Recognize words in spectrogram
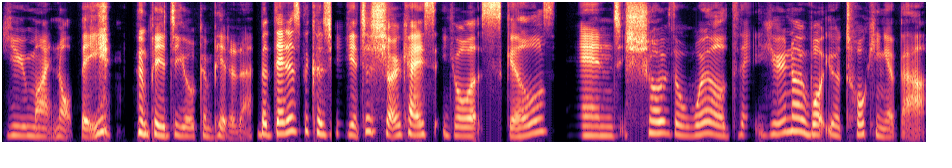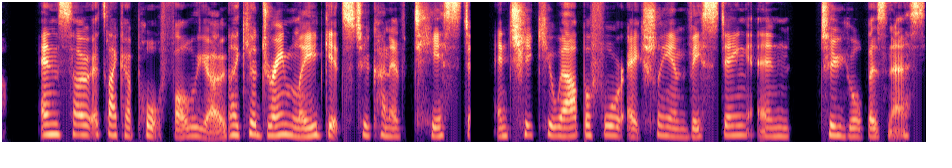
you might not be compared to your competitor. But that is because you get to showcase your skills and show the world that you know what you're talking about. And so it's like a portfolio. Like your dream lead gets to kind of test and check you out before actually investing into your business.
